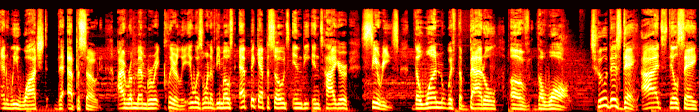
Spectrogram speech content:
and we watched the episode. I remember it clearly. It was one of the most epic episodes in the entire series. The one with the Battle of the Wall. To this day, I'd still say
